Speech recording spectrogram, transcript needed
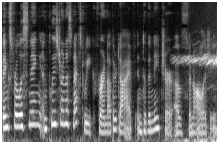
Thanks for listening, and please join us next week for another dive into the nature of phenology.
